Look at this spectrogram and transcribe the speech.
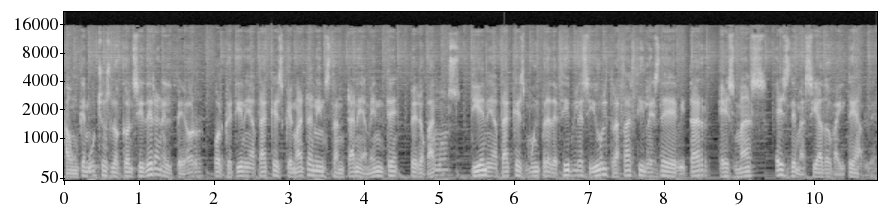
aunque muchos lo consideran el peor, porque tiene ataques que matan instantáneamente, pero vamos, tiene ataques muy predecibles y ultra fáciles de evitar, es más, es demasiado baiteable.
